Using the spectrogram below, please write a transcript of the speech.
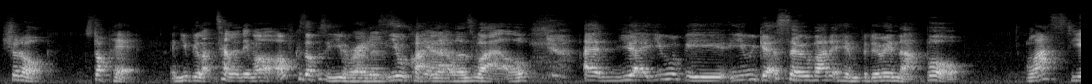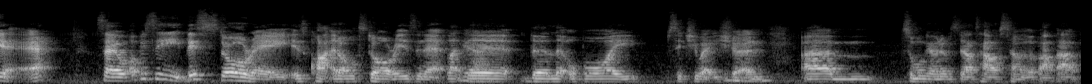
shut up." stop it. And you'd be like telling him off because obviously you were you were quite yeah. little as well, and yeah, you would be you would get so mad at him for doing that. But last year, so obviously this story is quite an old story, isn't it? Like Yeah. the the little boy situation, um, someone going over to dad's house telling him about that.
